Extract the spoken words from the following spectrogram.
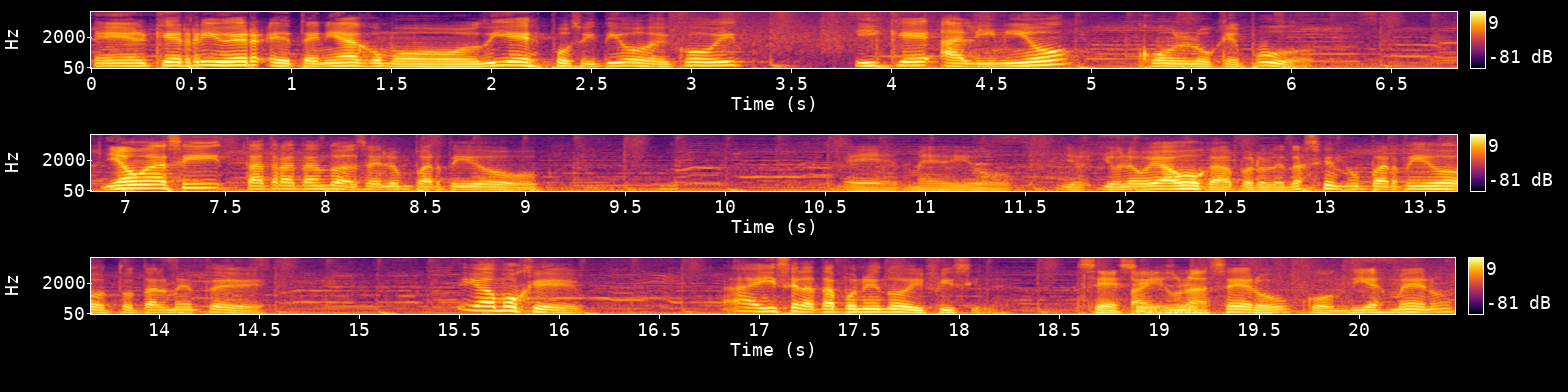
en el que River eh, tenía como 10 positivos de COVID y que alineó con lo que pudo. Y aún así está tratando de hacerle un partido medio... Yo, yo le voy a Boca, pero le está haciendo un partido totalmente... Digamos que ahí se la está poniendo difícil. Sí, ir 1 a 0 con 10 menos.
